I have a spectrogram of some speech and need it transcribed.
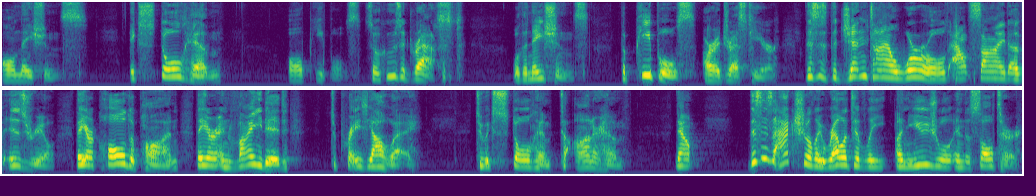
all nations. Extol him, all peoples. So who's addressed? Well, the nations. The peoples are addressed here. This is the Gentile world outside of Israel. They are called upon, they are invited to praise Yahweh, to extol him, to honor him. Now, this is actually relatively unusual in the Psalter.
